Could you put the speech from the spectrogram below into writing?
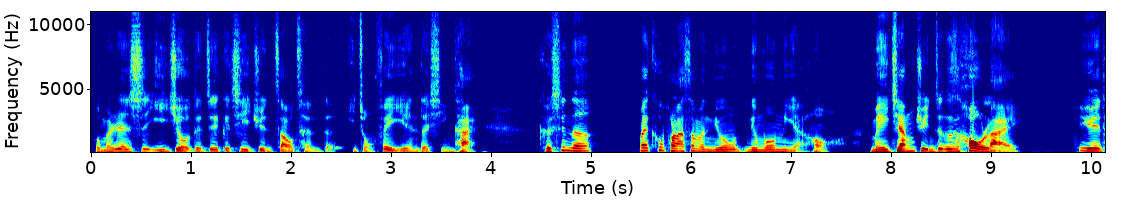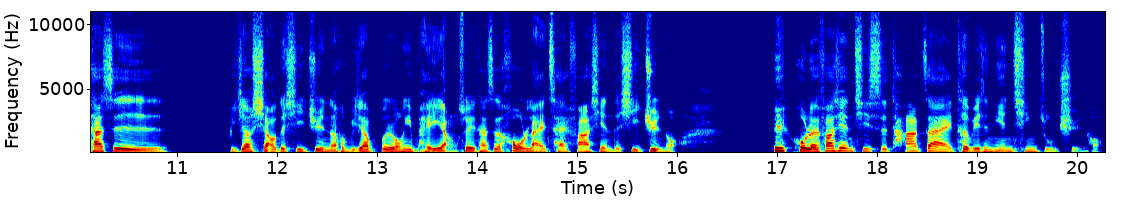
我们认识已久的这个细菌造成的一种肺炎的形态。可是呢，Mycoplasma pneumonia，吼、哦，霉浆菌这个是后来，因为它是。比较小的细菌，然后比较不容易培养，所以它是后来才发现的细菌哦。诶，后来发现其实它在特别是年轻族群哦，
